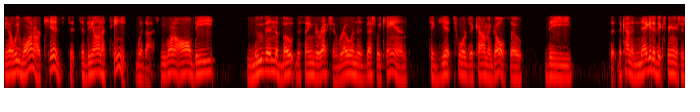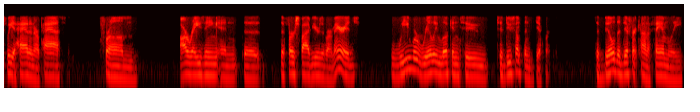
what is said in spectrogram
you know, we want our kids to to be on a team with us. We want to all be moving the boat the same direction, rowing as best we can to get towards a common goal. So the the, the kind of negative experiences we had had in our past from our raising and the the first five years of our marriage, we were really looking to to do something different, to build a different kind of family,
